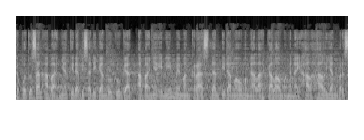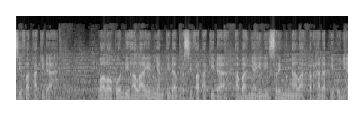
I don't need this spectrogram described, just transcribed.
Keputusan abahnya tidak bisa diganggu-gugat, abahnya ini memang keras dan tidak mau mengalah kalau mengenai hal-hal yang bersifat akidah. Walaupun di hal lain yang tidak bersifat akidah, abahnya ini sering mengalah terhadap ibunya.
